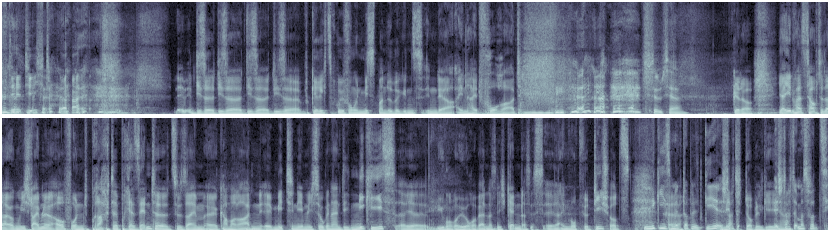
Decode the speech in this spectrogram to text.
Bestätigt. Äh, Diese, diese, diese, diese Gerichtsprüfungen misst man übrigens in der Einheit Vorrat. Stimmt, ja. Genau. Ja, jedenfalls tauchte da irgendwie Steimle auf und brachte Präsente zu seinem äh, Kameraden äh, mit, nämlich sogenannte Nikis. Äh, jüngere Hörer werden das nicht kennen. Das ist äh, ein Wort für T-Shirts. Nikis Äh, mit Doppel-G. Ich, mit dachte, Doppel-G, ich ja. dachte immer, es wird CK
